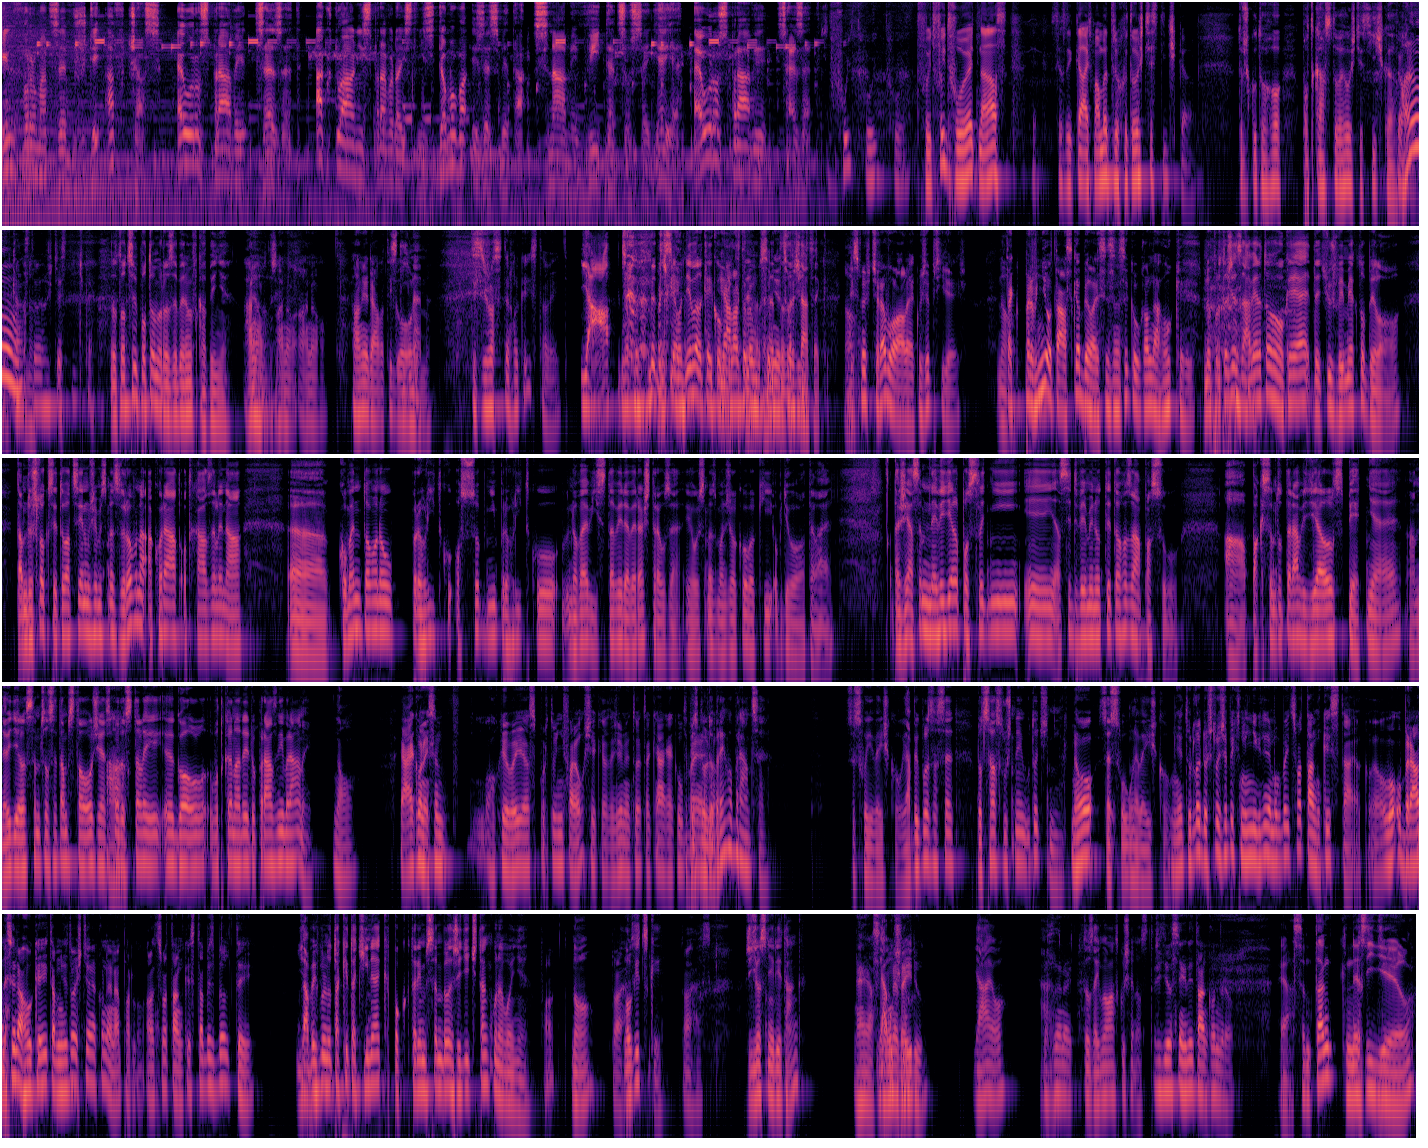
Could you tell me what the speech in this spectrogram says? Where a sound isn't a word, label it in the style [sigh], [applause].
Informace vždy a včas. Eurozprávy CZ. Aktuální zpravodajství z domova i ze světa. S námi víte, co se děje. Eurozprávy CZ. Tvůj, tvůj, tvůj. Tvůj, tvůj, tvůj, na nás si říkáš, máme trochu toho štěstíčka. Trošku toho podcastového štěstíčka. Toho Ano. podcastového štěstíčka. No to si potom rozebereme v kabině. Ano, ano, ano. Hlavně dávat ty góly. Ty jsi vlastně ten hokejista, viď? Já? Ty jsi hodně velký komik. Já na tebe ty, musím to něco začátek. říct. No. Když jsme včera volali, jakože přijdeš, No. tak první otázka byla, jestli jsem si koukal na hokej. no protože závěr toho hokeje, teď už vím, jak to bylo, tam došlo k situaci, jenom že my jsme zrovna akorát odcházeli na uh, komentovanou prohlídku, osobní prohlídku nové výstavy Davida Strause, jehož jsme s manželkou velký obdivovatelé. Takže já jsem neviděl poslední i, asi dvě minuty toho zápasu. A pak jsem to teda viděl zpětně a neviděl jsem, co se tam stalo, že jsme A. dostali eh, gol od Kanady do prázdné brány. No. Já jako nejsem hokejový a sportovní fanoušek, takže mi to je tak nějak jako To bys byl dobrý obránce se svojí vejškou. Já bych byl zase docela slušný útočník No, se svou nevejškou. mně tohle došlo, že bych nikdy nemohl být třeba tankista. Jako, jo. O obránci ne. na hokej, tam mě to ještě jako nenapadlo. Ale třeba tankista bys byl ty. Já bych byl taky tatínek, po kterým jsem byl řidič tanku na vojně. Fakt? No, To je hezký. logicky. To je hezký. Řídil jsi někdy tank? Ne, já se Já už nevejdu. Já jo. Já to je zajímavá zkušenost. Řídil jsi někdy tank, Ondro? Já jsem tank neřídil,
